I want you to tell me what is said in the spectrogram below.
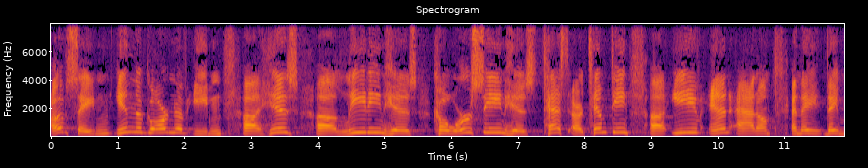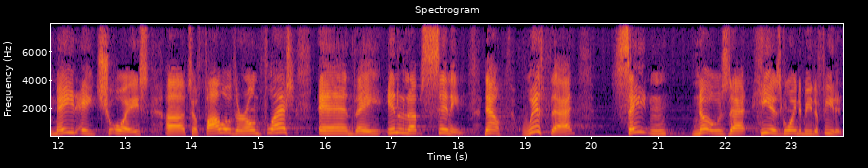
of Satan in the Garden of Eden, uh, his uh, leading, his coercing, his test, or tempting Eve and Adam, and they, they made a choice to follow their own flesh, and they ended up sinning. Now, with that, Satan knows that he is going to be defeated.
